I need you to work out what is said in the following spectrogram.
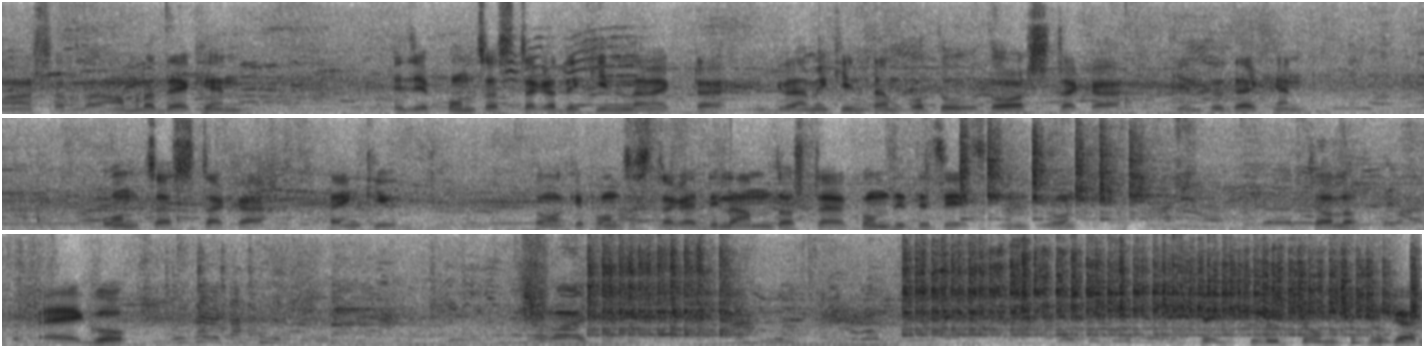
মাশাল্লাহ আমরা দেখেন এই যে পঞ্চাশ টাকা দিয়ে কিনলাম একটা। গ্রামে কিনতাম কত? দশ টাকা। কিন্তু দেখেন পঞ্চাশ টাকা। থ্যাংক ইউ তোমাকে পঞ্চাশ টাকা দিলাম দশ টাকা কম দিতে চেয়েছিলাম জীবন। চলো এই গো। gente lutamos com o garoto.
